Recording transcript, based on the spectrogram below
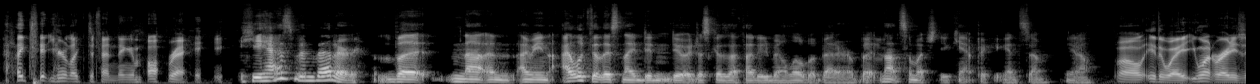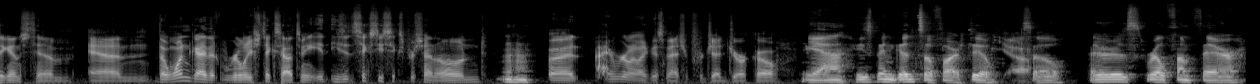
I like that you're like defending him already. He has been better, but not an I mean, I looked at this and I didn't do it just because I thought he'd been a little bit better, but not so much that you can't pick against him, you know. Well, either way, you want righties against him. And the one guy that really sticks out to me, he's at 66% owned, hmm but I really like this matchup for Jed Gyorko. Yeah, he's been good so far too. Yeah. So there's real thump there.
